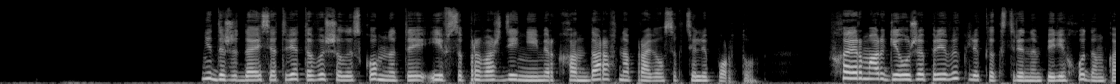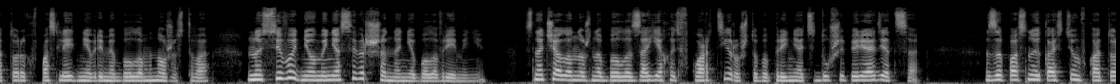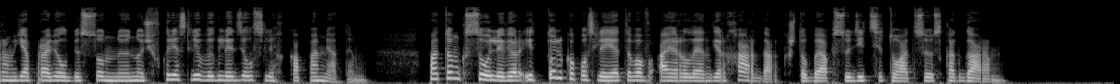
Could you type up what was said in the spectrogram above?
Не дожидаясь ответа, вышел из комнаты и в сопровождении Меркхандаров направился к телепорту. В Хайермарге уже привыкли к экстренным переходам, которых в последнее время было множество, но сегодня у меня совершенно не было времени. Сначала нужно было заехать в квартиру, чтобы принять душ и переодеться – Запасной костюм, в котором я провел бессонную ночь в кресле, выглядел слегка помятым. Потом к Соливер и только после этого в Айрленгер Хардарк, чтобы обсудить ситуацию с Кадгаром.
